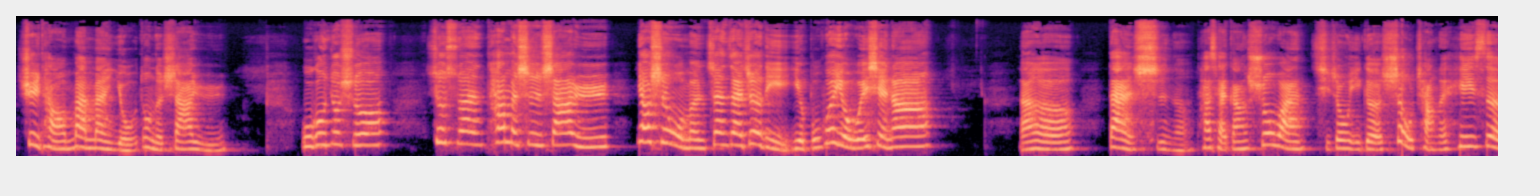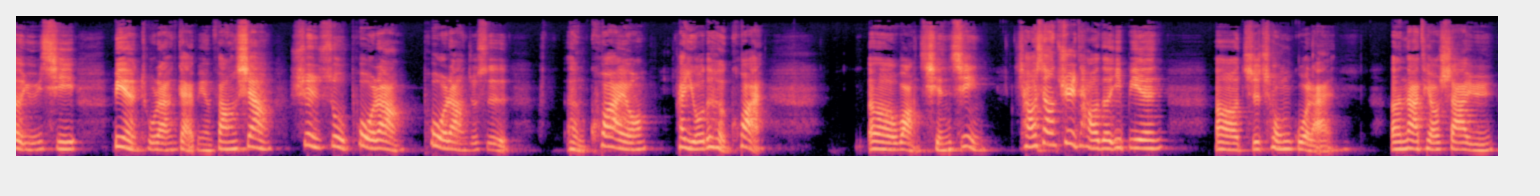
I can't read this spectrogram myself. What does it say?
巨桃慢慢游动的鲨鱼。蜈蚣就说：“就算他们是鲨鱼，要是我们站在这里，也不会有危险啊。”然而，但是呢，他才刚说完，其中一个瘦长的黑色鱼鳍便突然改变方向，迅速破浪。破浪就是很快哦，它游得很快，呃，往前进，朝向巨桃的一边，呃，直冲过来。而那条鲨鱼。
